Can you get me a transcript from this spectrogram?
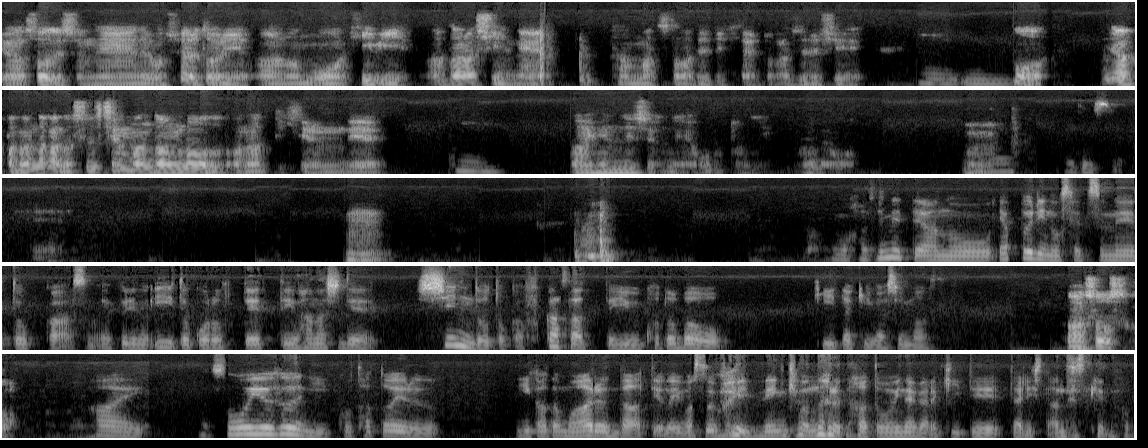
いや、そうですよね。でおっしゃる通り、あの、もう日々新しいね、端末とか出てきたりとかするし、うんうんもう、やっぱなんだかんだ数千万ダウンロードとかなってきてるんで、うん大変ですよね、本当に。これは。うん。そうですよね。うん。でも初めてあのアプリの説明とか、そのアプリのいいところってっていう話で、深度とか深さっていう言葉を聞いた気がします。あ、そうっすか。はい。そういうふうにこう例える言い方もあるんだっていうのを今すごい勉強になるなと思いながら聞いてたりしたんですけど。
